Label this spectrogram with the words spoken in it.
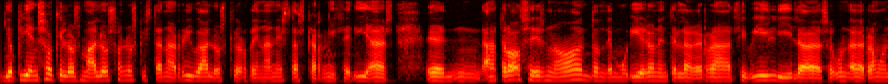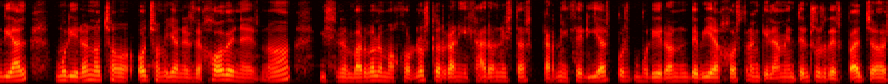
yo pienso que los malos son los que están arriba, los que ordenan estas carnicerías eh, atroces, ¿no? Donde murieron entre la guerra civil y la Segunda Guerra Mundial, murieron 8, millones de jóvenes, ¿no? Y sin embargo, a lo mejor los que organizaron estas carnicerías, pues murieron de viejos tranquilamente en sus despachos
